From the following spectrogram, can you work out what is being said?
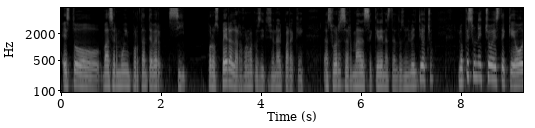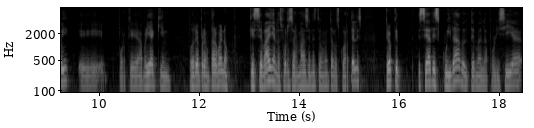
esto va a ser muy importante a ver si prospera la reforma constitucional para que las Fuerzas Armadas se queden hasta el 2028. Lo que es un hecho es de que hoy, eh, porque habría quien podría preguntar, bueno, que se vayan las Fuerzas Armadas en este momento a los cuarteles, creo que se ha descuidado el tema de la policía,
